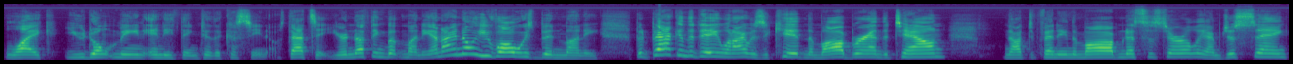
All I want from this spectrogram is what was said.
like you don't mean anything to the casinos. That's it. You're nothing but money. And I know you've always been money. But back in the day when I was a kid and the mob ran the town, not defending the mob necessarily. I'm just saying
